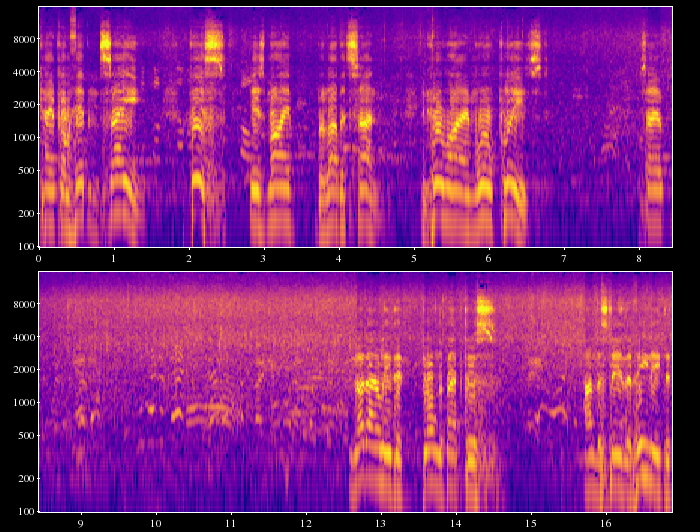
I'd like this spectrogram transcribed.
came from heaven saying, This is my beloved Son, in whom I am well pleased. So, not only did John the Baptist understand that he needed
